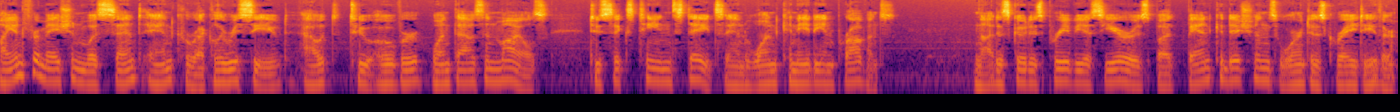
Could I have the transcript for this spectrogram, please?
my information was sent and correctly received out to over 1,000 miles to 16 states and one Canadian province. Not as good as previous years, but band conditions weren't as great either.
